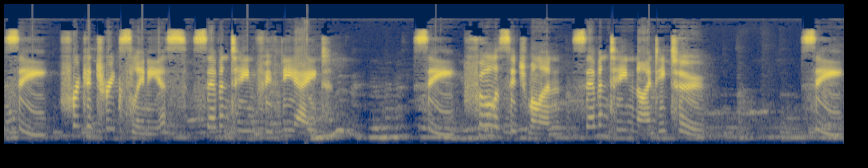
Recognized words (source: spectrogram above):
C. Fricatrix Linnaeus, 1758. C. Fuillus Gmelin, 1792. C.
